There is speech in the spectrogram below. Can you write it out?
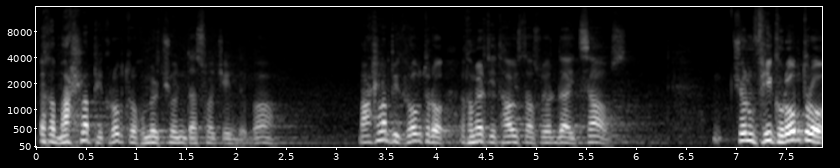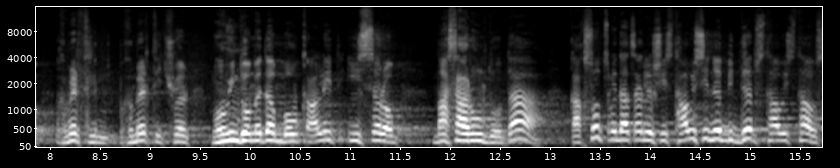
ეხლა მართლა ფიქრობთ, რომ ღმერთი ჩვენი დაცვა ჭირდება? მართლა ფიქრობთ, რომ ღმერთი თავის თავს ვერ დაიცავს? ჩვენ ვფიქრობთ, რომ ღმერთი ღმერთი ჩვენ მოვინდომე და მოვკალით ისე რომ მას არ უნდოდა? გახსოვთ წმინდა წერილში ის თავისი ნები დებს თავის თავს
